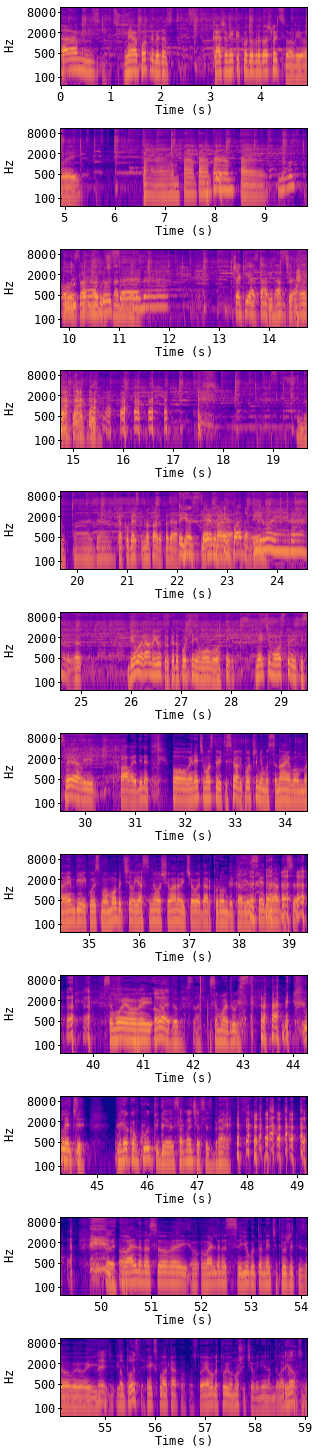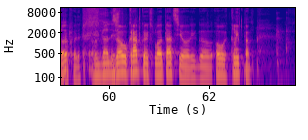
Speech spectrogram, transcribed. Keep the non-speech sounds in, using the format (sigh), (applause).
Um, nema potrebe da kažem ikakvu dobrodošlicu, ali ovaj... Pam, pam, pam, pam, pam. (laughs) Ovo je stvarno odlična numera. Čak i ja stari namčar moram to da priznam. No pada. Kako beskreno pada, pa da. Yes, je, pa, pada. Bilo je rano. Bilo je rano jutro kada počinjemo ovo. Ovaj, nećemo ostaviti sve, ali hvala jedine. Ove, ovaj, nećemo ostaviti sve, ali počinjemo sa najavom eh, NBA koju smo vam obećali. Ja sam Miloš Jovanović, ovo je Darko Runde, kao je sedi na. sa, sa moje... Ove, ovaj, Ova je dobra stvar. Sa moje druge (laughs) strane. Ulici, znači- u nekom kutu gdje samoća se zbraja. (laughs) to je to. Valjda nas, ovaj, valjda nas neće tužiti za ovaj... ovaj neće, jel postoji? Pa Evo ga tu je u ovaj, nije nam daleko. mislim, Tako da, za ovu kratku eksploataciju ovog, ovog klipa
